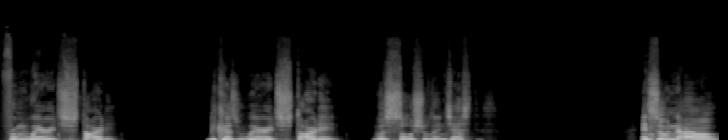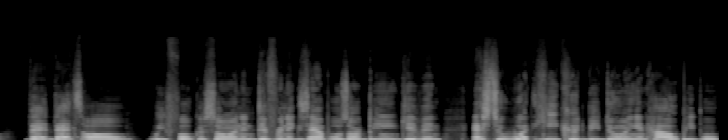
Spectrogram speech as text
from where it started. Because where it started was social injustice. And so now that that's all we focus on and different examples are being given as to what he could be doing and how people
